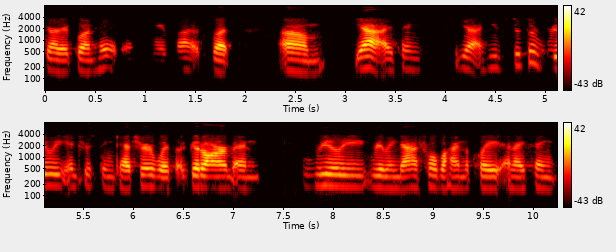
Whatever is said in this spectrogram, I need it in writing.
got a bun hit in game five, but um, yeah, I think yeah, he's just a really interesting catcher with a good arm and really, really natural behind the plate, and I think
